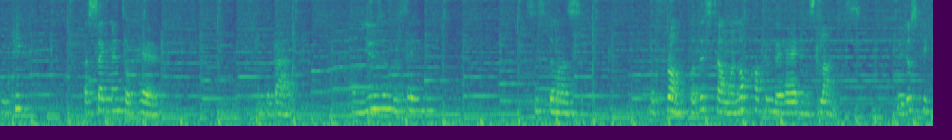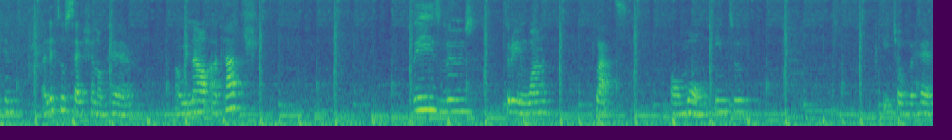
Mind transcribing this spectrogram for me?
we pick a segment of hair from the back and using the same system as the front, but this time we're not cutting the hair in slants. we're just picking a little section of hair and we now attach these loose 3-in-1 plaits or more into each of the hair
